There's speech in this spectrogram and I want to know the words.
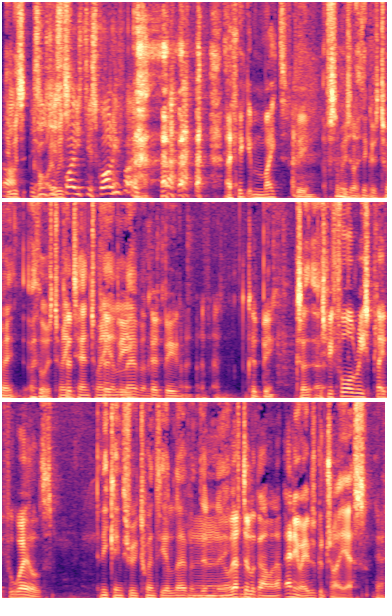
Oh, was- is he oh, it was- he's disqualified? I think it might have been. For some reason, I think it was 20. I thought it was 2010, 2011. Could be. Could be. uh, Could be. 'Cause I- uh, It's before Rhys played for Wales. And he came through 2011, didn't he? We have to look that one up. Anyway, it was a good try. Yes. Yeah.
